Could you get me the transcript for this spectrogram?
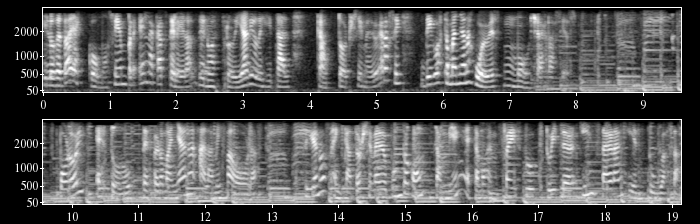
Y los detalles, como siempre, en la cartelera de nuestro diario digital 14 y medio. Ahora sí, digo hasta mañana jueves. Muchas gracias. Por hoy es todo. Te espero mañana a la misma hora. Síguenos en 14medio.com. También estamos en Facebook, Twitter, Instagram y en tu WhatsApp.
